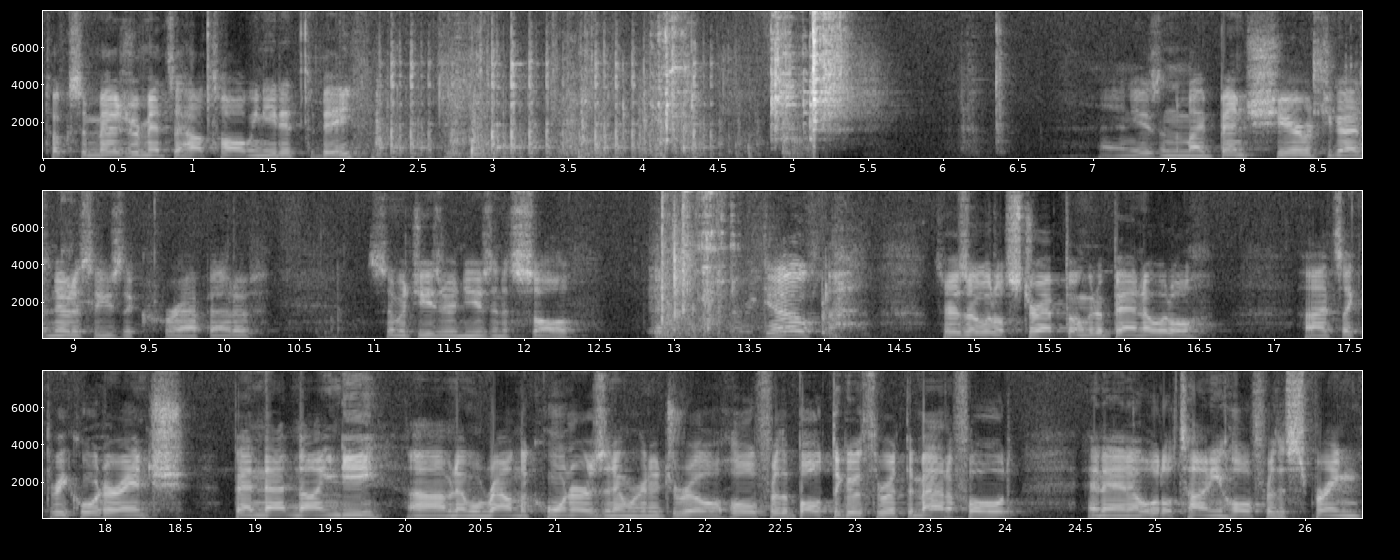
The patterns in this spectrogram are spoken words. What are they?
took some measurements of how tall we need it to be. And using my bench shear, which you guys notice I use the crap out of. So much easier than using a saw. There we go. So there's a little strip. I'm gonna bend a little, uh, it's like three quarter inch bend that 90 um, and then we'll round the corners and then we're going to drill a hole for the bolt to go through at the manifold and then a little tiny hole for the spring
